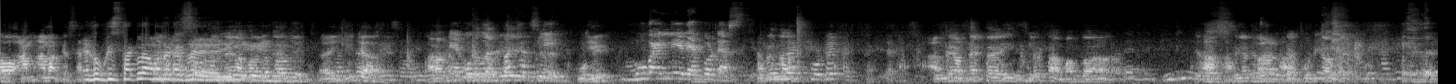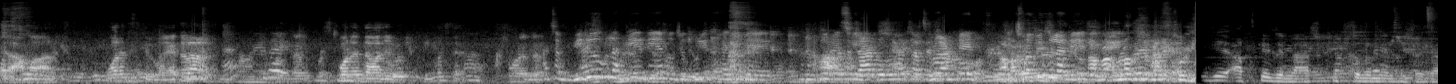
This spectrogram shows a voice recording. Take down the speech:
কাছে আমার কাছে এরকম কিছু থাকলে আমাদের কাছে আর আমি এখন কোর্টে কথা যাই- ছিল, মোবাইলে রেকর্ড আসছে। কোর্টে যাই- আপনি আপনি একটা ছিলেন না মামলা কোর্টে আছে। আমার। পরে দিতে হবে। এখন পরে দেওয়া যাবে ঠিক আছে? আচ্ছা ভিডিওগুলো দিয়ে দিয়ে যে গুলি খাইছে ছবিগুলো দিয়ে দিয়ে যে আজকে যে লাশ উত্তোলনের বিষয়টা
